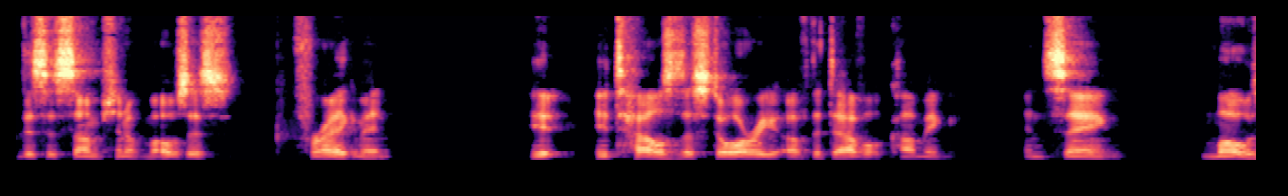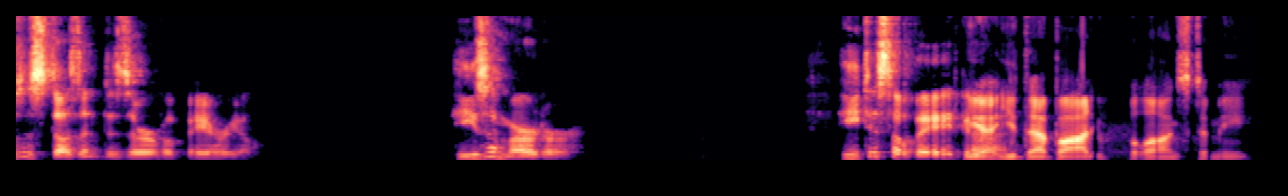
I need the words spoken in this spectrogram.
this assumption of Moses fragment, it it tells the story of the devil coming and saying, Moses doesn't deserve a burial. He's a murderer. He disobeyed God. yeah, you, that body belongs to me.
